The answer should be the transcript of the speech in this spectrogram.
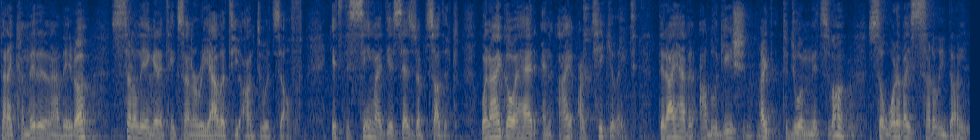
that I committed an Avera, suddenly again it takes on a reality onto itself. It's the same idea, says Rab Tzadok. When I go ahead and I articulate that I have an obligation, right, to do a mitzvah. So what have I subtly done?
